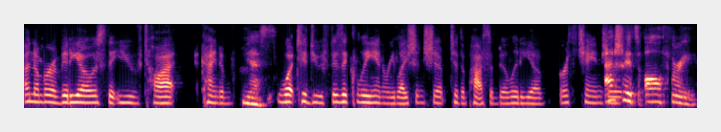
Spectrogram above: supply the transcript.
a number of videos that you've taught kind of yes what to do physically in relationship to the possibility of earth changes. actually it's all three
